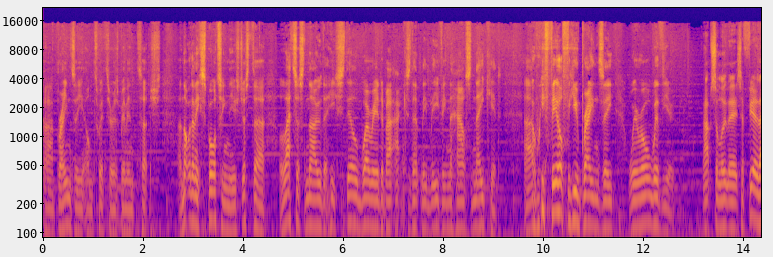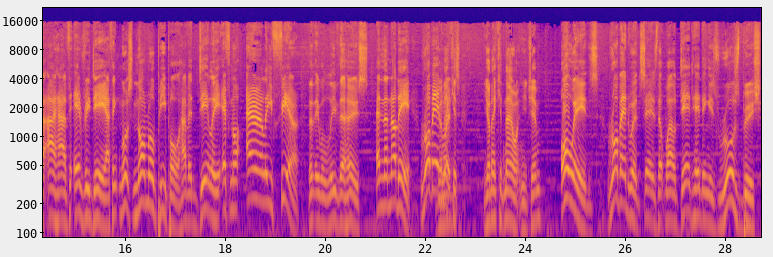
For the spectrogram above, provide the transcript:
Uh, Brainsy on Twitter has been in touch. Uh, not with any sporting news, just to let us know that he's still worried about accidentally leaving the house naked. Uh, we feel for you, Brainsy. We're all with you. Absolutely. It's a fear that I have every day. I think most normal people have a daily, if not hourly, fear that they will leave the house. In the nuddy, Rob You're Edwards. naked, you're naked now, aren't you, Jim? Always. Rob Edwards says that while deadheading his rose bush,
